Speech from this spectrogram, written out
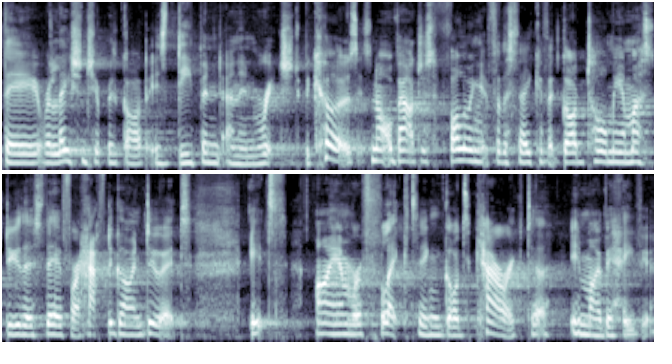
their relationship with God is deepened and enriched because it's not about just following it for the sake of it. God told me I must do this, therefore I have to go and do it. It's I am reflecting God's character in my behavior.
